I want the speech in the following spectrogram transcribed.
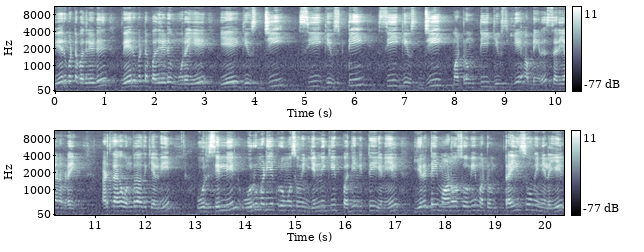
வேறுபட்ட பதிலீடு வேறுபட்ட பதிலீடு முறையே A gives G C gives T C gives G மற்றும் டி கிவ்ஸ் ஏ அப்படிங்கிறது சரியான விடை. அடுத்ததாக ஒன்பதாவது கேள்வி. ஒரு செல்லில் ஒரு மடிய குரோமோசோமின் எண்ணிக்கை பதினெட்டு எனில் இரட்டை மானோசோமி மற்றும் ட்ரைசோமி நிலையில்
